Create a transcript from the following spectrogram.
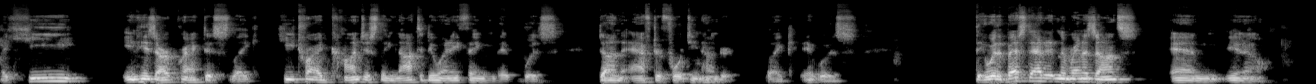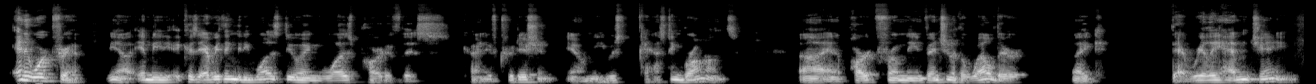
Like he, in his art practice, like he tried consciously not to do anything that was done after 1400. Like it was, they were the best at it in the Renaissance, and you know, and it worked for him. You know, I mean, because everything that he was doing was part of this kind of tradition. You know, I mean, he was casting bronze, uh, and apart from the invention of the welder, like that really hadn't changed.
